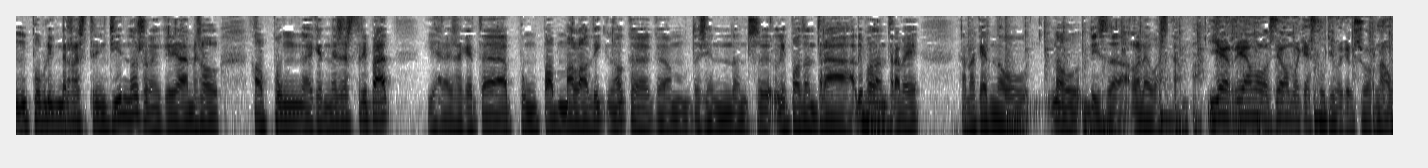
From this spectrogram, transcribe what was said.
un públic més restringit, no? sabem que agrada més el, el punk aquest més estripat i ara és aquest uh, punk pop melòdic no? que, que molta gent doncs, li, pot entrar, li pot entrar bé amb aquest nou, nou disc de l'Aneu Escampa. I arribem a les 10 amb aquesta última cançó, Arnau.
